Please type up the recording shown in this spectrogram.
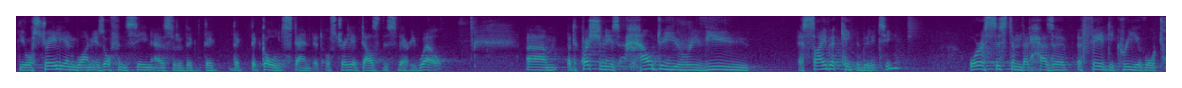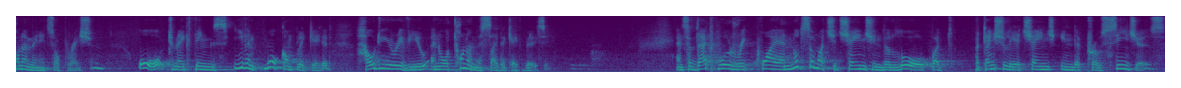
The Australian one is often seen as sort of the, the, the, the gold standard. Australia does this very well. Um, but the question is how do you review a cyber capability or a system that has a, a fair degree of autonomy in its operation? Or to make things even more complicated, how do you review an autonomous cyber capability? And so that will require not so much a change in the law, but potentially a change in the procedures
